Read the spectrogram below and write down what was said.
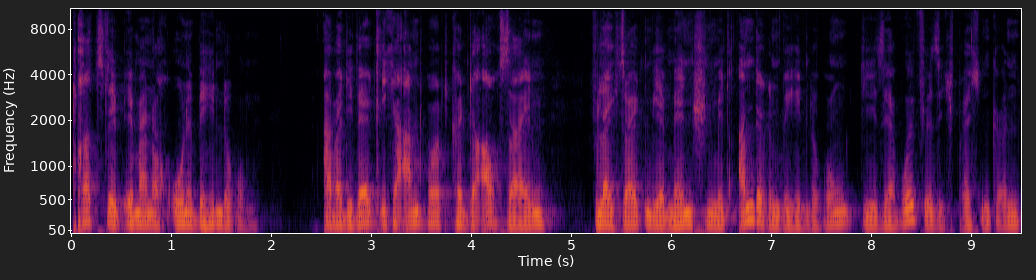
trotzdem immer noch ohne Behinderung. Aber die weltliche Antwort könnte auch sein, vielleicht sollten wir Menschen mit anderen Behinderungen, die sehr wohl für sich sprechen können,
